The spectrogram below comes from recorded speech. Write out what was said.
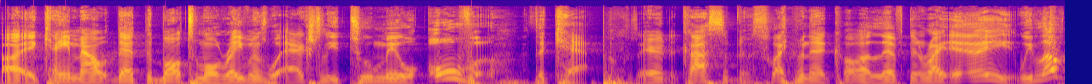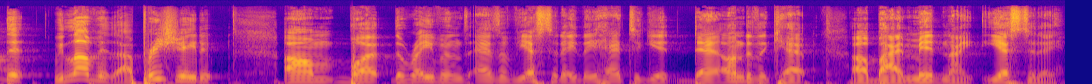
uh, it came out that the Baltimore Ravens were actually two mil over the cap. Eric DeCosta been swiping that card left and right. Hey, we loved it. We love it. I appreciate it. Um, but the Ravens, as of yesterday, they had to get under the cap uh, by midnight yesterday.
